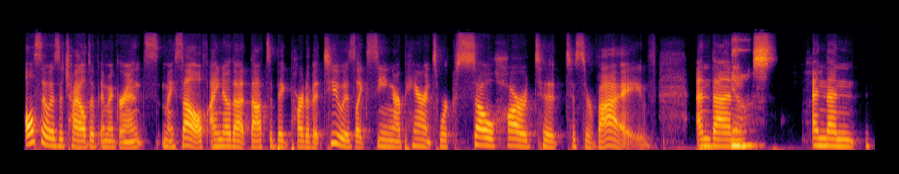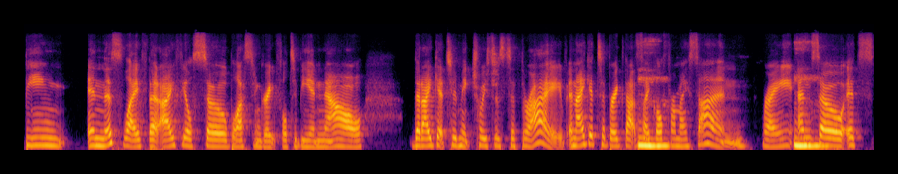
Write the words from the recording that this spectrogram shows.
also as a child of immigrants myself i know that that's a big part of it too is like seeing our parents work so hard to to survive and then yes. and then being in this life that i feel so blessed and grateful to be in now that i get to make choices to thrive and i get to break that cycle mm-hmm. for my son right mm-hmm. and so it's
